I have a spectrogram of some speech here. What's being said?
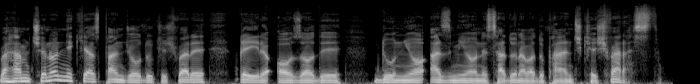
و همچنان یکی از 52 کشور غیر آزاد دنیا از میان 195 کشور است.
